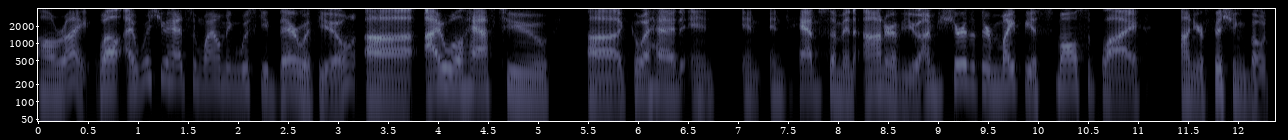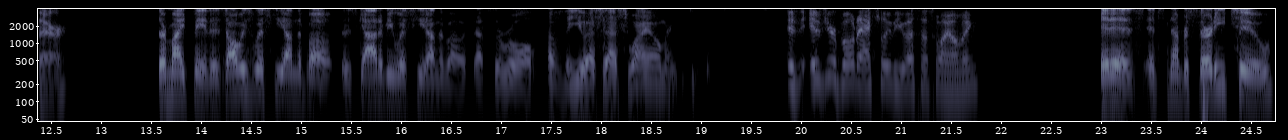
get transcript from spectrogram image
all right well i wish you had some wyoming whiskey there with you uh, i will have to uh, go ahead and and and have some in honor of you. I'm sure that there might be a small supply on your fishing boat there. There might be. There's always whiskey on the boat. There's got to be whiskey on the boat. That's the rule of the USS Wyoming. Is is your boat actually the USS Wyoming? It is. It's number 32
